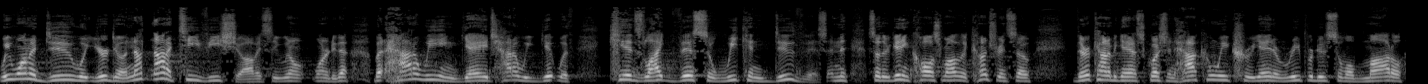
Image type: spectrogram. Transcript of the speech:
We want to do what you're doing. Not, not a TV show, obviously, we don't want to do that. But how do we engage? How do we get with kids like this so we can do this? And so they're getting calls from all over the country. And so they're kind of beginning to ask the question how can we create a reproducible model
